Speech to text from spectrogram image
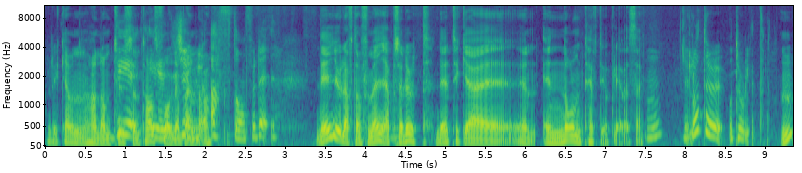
Det kan handla om tusentals fåglar på en Det är dag. julafton för dig. Det är julafton för mig, absolut. Det tycker jag är en enormt häftig upplevelse. Det låter otroligt. Mm.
